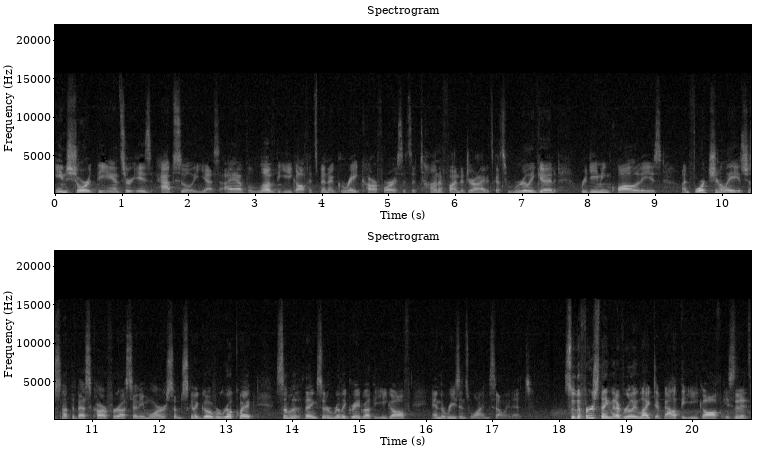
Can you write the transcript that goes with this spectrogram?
In short, the answer is absolutely yes. I have loved the e-Golf. It's been a great car for us. It's a ton of fun to drive. It's got some really good redeeming qualities. Unfortunately, it's just not the best car for us anymore. So I'm just going to go over real quick some of the things that are really great about the e-Golf and the reasons why I'm selling it. So the first thing that I've really liked about the e-Golf is that it's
